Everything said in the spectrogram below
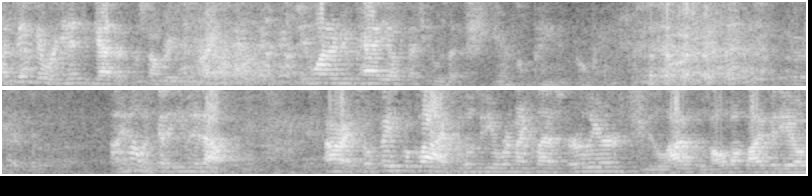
I think they were in it together for some reason, right? She wanted a new patio set. She was like, "Shh, here, go paint it, go paint it. I know, it's to even it out. All right, so Facebook Live. For those of you who were in my class earlier, we did a lot of, it was all about live video.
